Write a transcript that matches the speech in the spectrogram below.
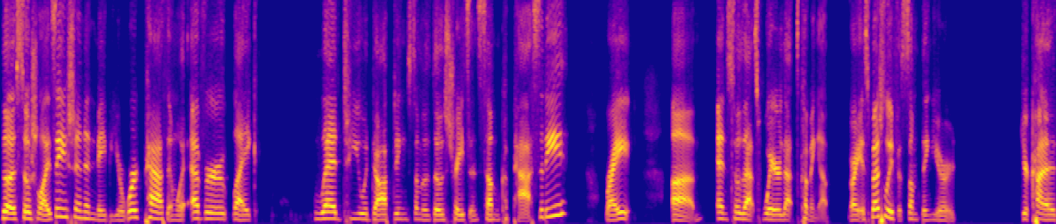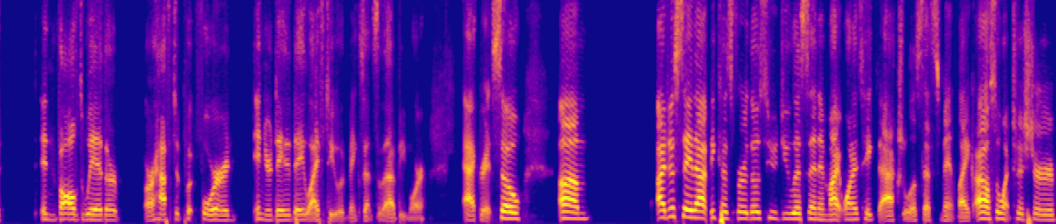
the socialization and maybe your work path and whatever like led to you adopting some of those traits in some capacity right um and so that's where that's coming up right especially if it's something you're you're kind of involved with or or have to put forward in your day-to-day life too would make sense that that'd be more accurate so um i just say that because for those who do listen and might want to take the actual assessment like i also want to assure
